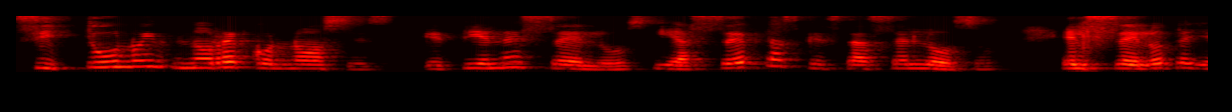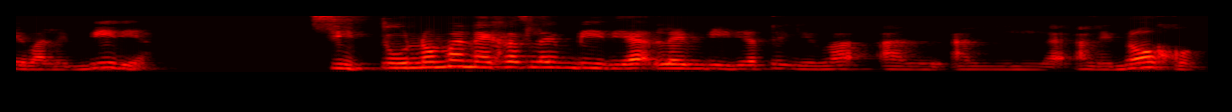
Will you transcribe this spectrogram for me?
si tú no, no reconoces que tienes celos y aceptas que estás celoso, el celo te lleva a la envidia. Si tú no manejas la envidia, la envidia te lleva al, al, enojo.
